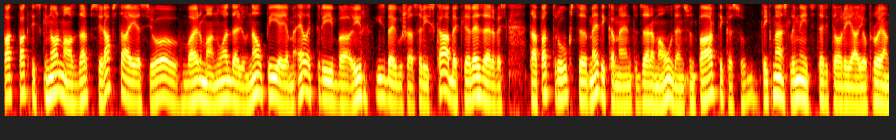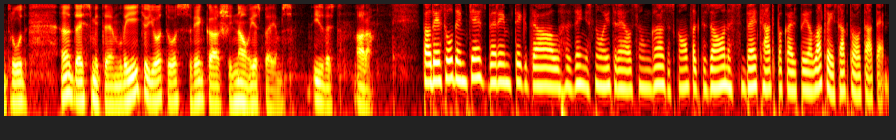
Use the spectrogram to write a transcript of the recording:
fak faktiski normāls darbs ir apstājies, jo vairumā nodaļu nav pieejama elektrība, ir izbeigušās arī skābekļa rezerves, tāpat trūkst medikamentu, dzeramā ūdens un pārtikas, un tikmēr slimnīcas teritorijā joprojām trūda eh, desmitiem līķu, jo tos vienkārši nav iespējams izvest ārā. Paldies Uldim Česberim, tik tālu ziņas no Izraels un Gāzes konflikta zonas, bet atpakaļ pie Latvijas aktualitātēm.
